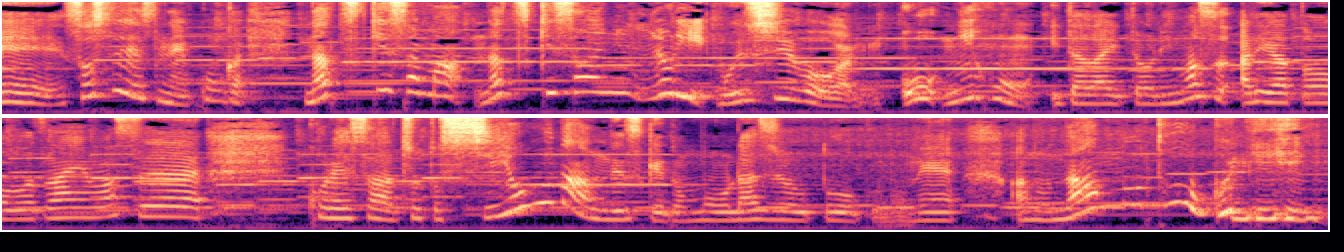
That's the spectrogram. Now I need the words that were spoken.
えー、そしてですね、今回、夏木様、夏木さんより美味しい棒を2本いただいております。ありがとうございます。これさ、ちょっと仕様なんですけども、ラジオトークのね、あの、何のトークに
